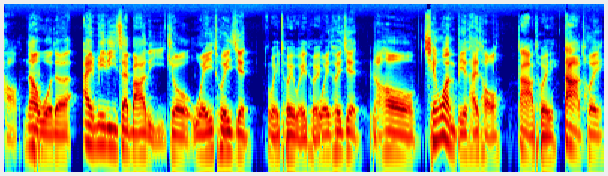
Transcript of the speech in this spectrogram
好，那我的《艾米丽在巴黎》就微推荐，微推微推。微推荐，然后千万别抬头，大推。大推。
